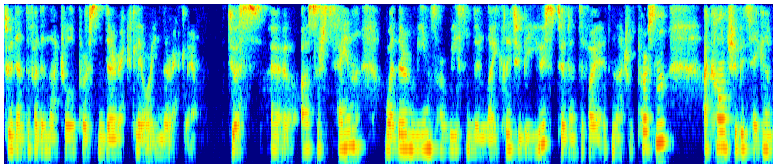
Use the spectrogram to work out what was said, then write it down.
to identify the natural person directly or indirectly. to uh, ascertain whether means are reasonably likely to be used to identify a natural person. Account should be taken of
